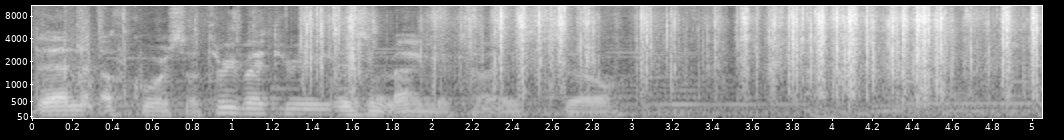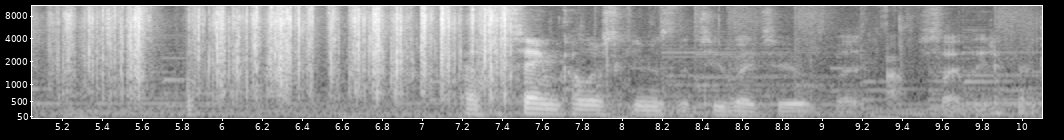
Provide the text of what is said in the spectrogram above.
Then, of course, a 3x3 isn't magnetized, so... Has the same color scheme as the 2x2, but slightly different.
